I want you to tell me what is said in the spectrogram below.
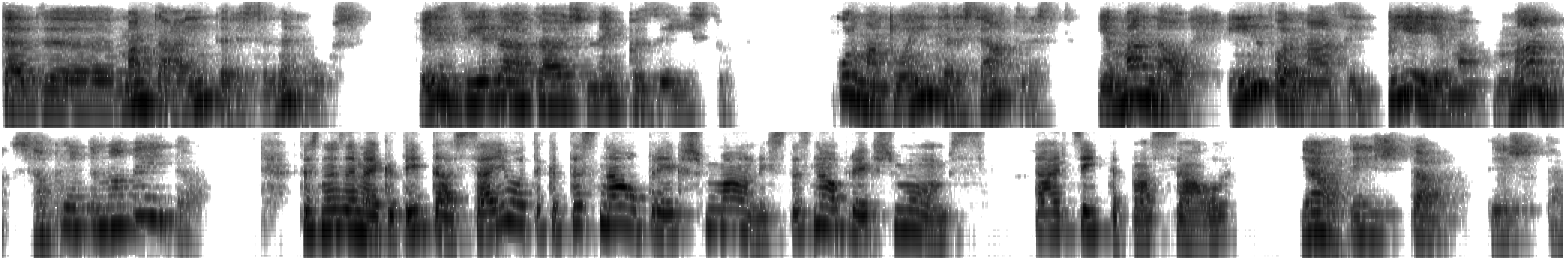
tad man tā interese nebūs. Es dziedātājus nepazīstu. Kur man to interesi atrast? Ja man nav informācija pieejama man saprotamā veidā. Tas nozīmē, ka ir tā sajūta, ka tas nav priekš manis, tas nav priekš mums. Tā ir cita pasaule. Jā, tieši tā. Tieši tā.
